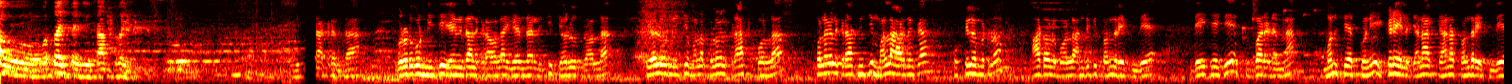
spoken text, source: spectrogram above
ನಾವು ಒತ್ತಾಯಿಸ್ತಾ ಇದ್ದೀವಿ ಶಾಸಕರಲ್ಲಿ అక్కడంత బురడగుండ నుంచి ఏనిదాలకు రావాలా ఏనిదాల నుంచి చేలూరుకు రావాలా చేలూరు నుంచి మళ్ళీ పుల్లగల క్రాస్కి పోవాలా పుల్లగల క్రాస్ నుంచి మళ్ళీ ఆడదాక ఒక కిలోమీటర్ ఆటోలో పోవాలా అందుకే తొందర అవుతుంది దయచేసి సుబ్బారెడ్డి అన్న మనసు చేసుకొని ఇక్కడే ఇలా జనాలకు చాలా తొందర అవుతుంది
